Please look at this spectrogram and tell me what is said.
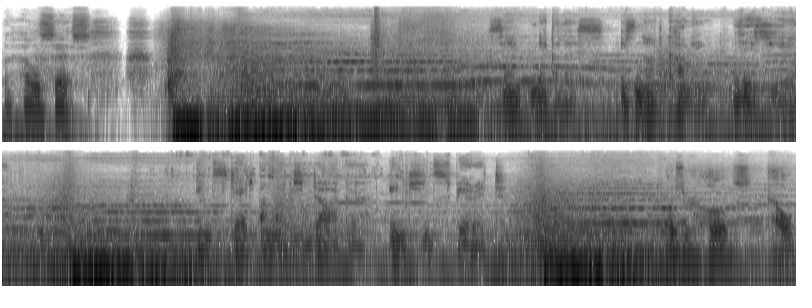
The hell's this? Saint Nicholas is not coming this year. Instead, a much darker ancient spirit. Those are hooves. Elk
